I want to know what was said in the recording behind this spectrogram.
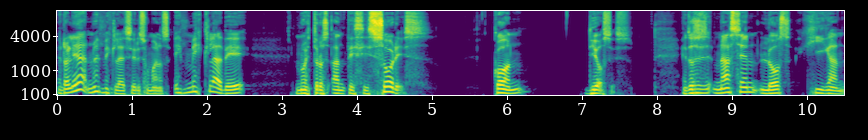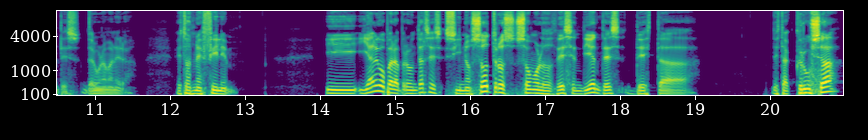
En realidad no es mezcla de seres humanos, es mezcla de nuestros antecesores con dioses. Entonces nacen los gigantes, de alguna manera, estos Nephilim. Y, algo para preguntarse es si nosotros somos los descendientes de esta, de esta cruza,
